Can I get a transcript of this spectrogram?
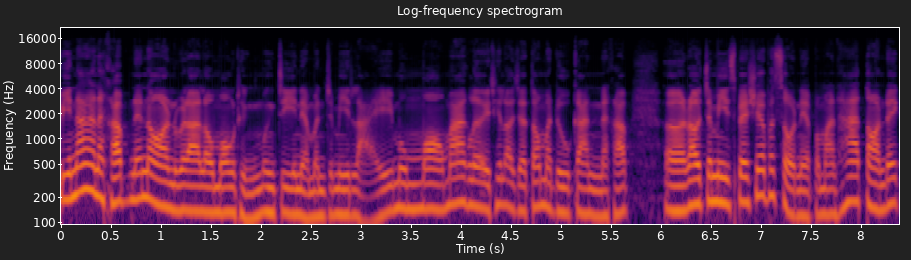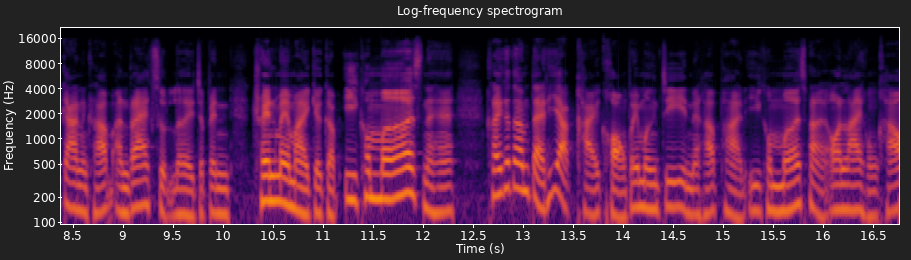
ปีหน้านะครับ แน่นอนเวลาเรามองถึงเมืองจีนเนี่ยมันจะมีหลายมุมมองมากเลยที่เราจะต้องมาดูกันนะครับเเราจะมี special episode เนี่ยประมาณ 5 ตอนด้วยกันครับอันแรกสุดเลยจะเป็นเทรนด์ใหม่ๆ เกี่ยวกับ e-commerce นะฮะใครก็ตามแต่ที่อยากขายของไปเมืองจีนนะครับผ่าน e-commerce ผ่านออนไลน์ของเขา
